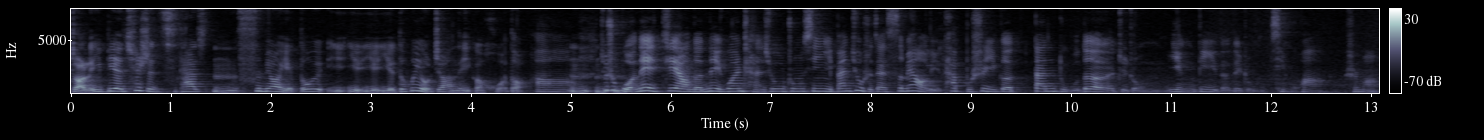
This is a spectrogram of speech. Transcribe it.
找了一遍，确实其他嗯寺庙也都也也也都会有这样的一个活动啊，嗯，就是国内这样的内观禅修中心，一般就是在寺庙里，它不是一个单独的这种营地的那种情况。是吗？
